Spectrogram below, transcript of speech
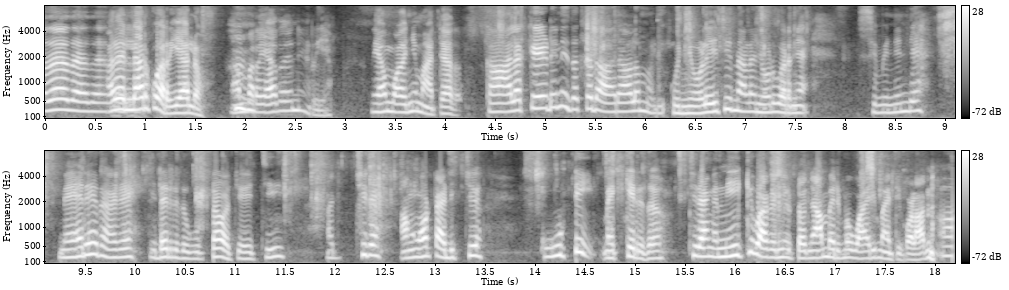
അതെ അതെ അതെ അതെല്ലാവർക്കും അറിയാലോ. ഞാൻ പറയാതെ തന്നെ അറിയാം. ഞാൻ പറഞ്ഞു മാറ്റാതെ കാലക്കേടിന് ഇതൊക്കെ ധാരാളം മതി. കുഞ്ഞോളേച്ചി എന്നാണ് എന്നോട് പറഞ്ഞ സിമെന്റിന്റെ നേരെ താഴെ ഇടരുത് കുട്ടോ ചേച്ചി. ഇച്ചിരി അങ്ങോട്ടടിച്ച് കൂട്ടി വെക്കരുത് ഇച്ചിരി അങ്ങ് നീക്കി വകഞ്ഞിട്ടോ ഞാൻ വരുമ്പോൾ വാരി മാറ്റിക്കോളാം. ആ.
